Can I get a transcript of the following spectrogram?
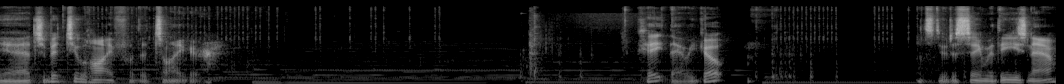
Yeah, it's a bit too high for the tiger. Okay, there we go. Let's do the same with these now.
